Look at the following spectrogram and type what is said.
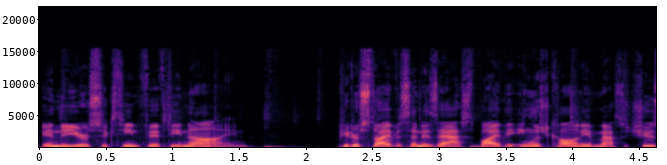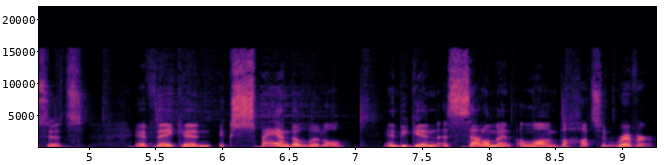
In the year 1659, Peter Stuyvesant is asked by the English colony of Massachusetts if they can expand a little and begin a settlement along the Hudson River.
